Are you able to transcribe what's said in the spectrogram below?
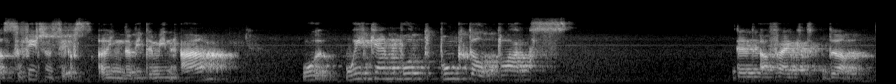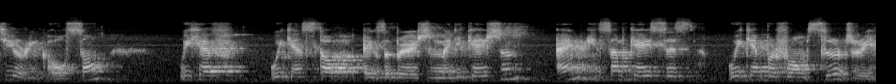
a sufficiency in the vitamin A. We- can put punctal plugs that affect the tearing also. We have we can stop exaspiration medication and in some cases we can perform surgery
